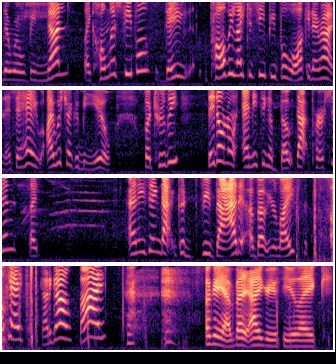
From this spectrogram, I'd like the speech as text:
there will be none. Like homeless people, they probably like to see people walking around and say, "Hey, I wish I could be you," but truly, they don't know anything about that person. Like anything that could be bad about your life. Okay, gotta go. Bye. Okay, yeah, but I agree with you. Like,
